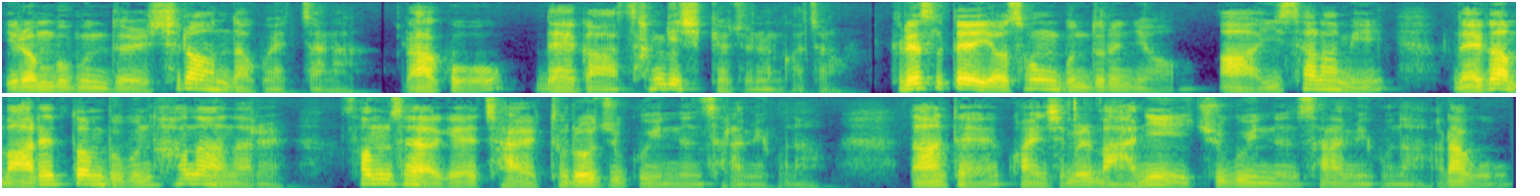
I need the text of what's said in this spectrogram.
이런 부분들 싫어한다고 했잖아. 라고 내가 상기시켜 주는 거죠. 그랬을 때 여성분들은요. 아, 이 사람이 내가 말했던 부분 하나하나를 섬세하게 잘 들어주고 있는 사람이구나. 나한테 관심을 많이 주고 있는 사람이구나. 라고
